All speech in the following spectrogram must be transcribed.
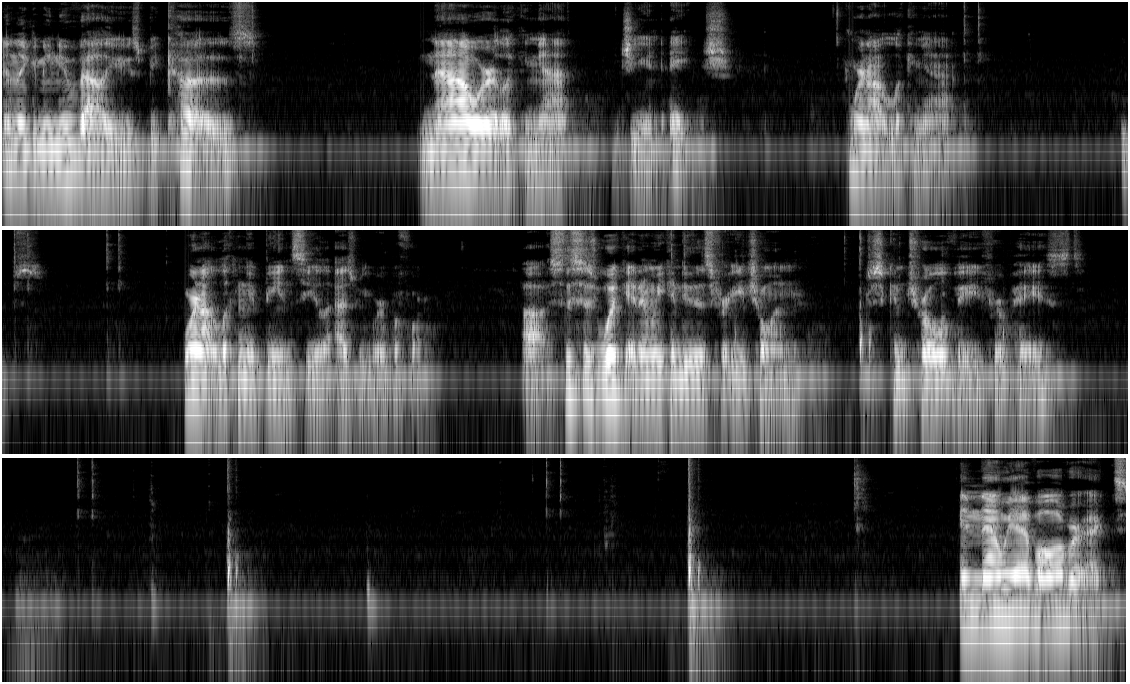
and they give me new values because now we're looking at G and H. We're not looking at, oops, we're not looking at B and C as we were before. Uh, so this is wicked, and we can do this for each one. Just Control V for paste. And now we have all of our X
